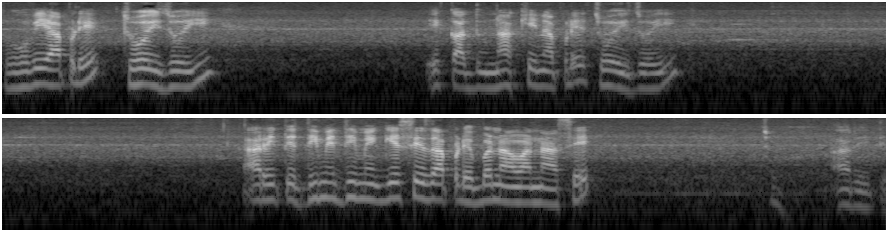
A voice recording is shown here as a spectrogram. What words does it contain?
તો હવે આપણે જોઈ જોઈ, એકાદું નાખીને આપણે જોઈ જોઈ. આ રીતે ધીમે ધીમે ગેસેસ આપણે બનાવવાના છે. જો, આ રીતે.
